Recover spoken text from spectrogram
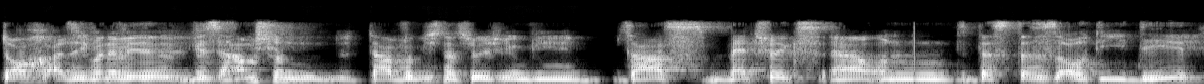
doch. Also ich meine, wir, wir haben schon da wirklich natürlich irgendwie SaaS Metrics, ja, und das, das ist auch die Idee.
